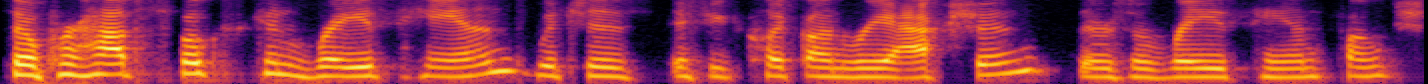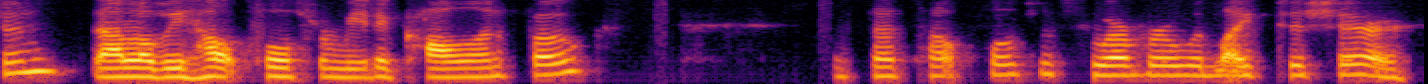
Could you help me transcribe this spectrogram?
So perhaps folks can raise hand, which is if you click on reactions, there's a raise hand function. That'll be helpful for me to call on folks if that's helpful, just whoever would like to share.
